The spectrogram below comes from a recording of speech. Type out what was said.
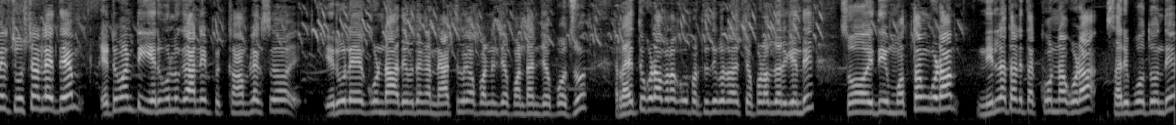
మీరు చూసినట్లయితే ఎటువంటి ఎరువులు కానీ కాంప్లెక్స్ ఎరువులు వేయకుండా అదేవిధంగా న్యాచురల్గా పండించే పంట అని చెప్పొచ్చు. రైతు కూడా మనకు ప్రతిదీ కూడా చెప్పడం జరిగింది. సో ఇది మొత్తం కూడా నీళ్ళ తడి తక్కువ ఉన్నా కూడా సరిపోతుంది.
